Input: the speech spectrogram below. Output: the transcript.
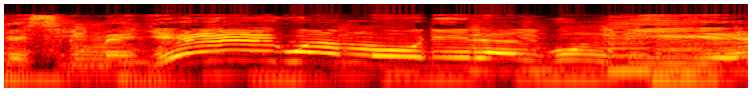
que si me llego a morir algún día,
